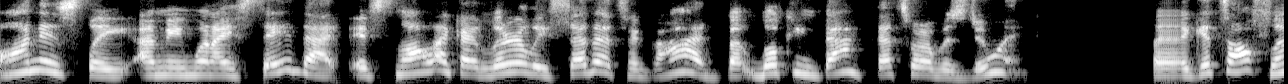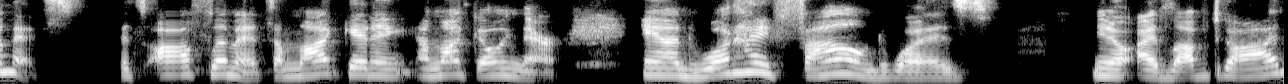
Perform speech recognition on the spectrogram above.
honestly, I mean, when I say that, it's not like I literally said that to God, but looking back, that's what I was doing. Like, it's off limits. It's off limits. I'm not getting, I'm not going there. And what I found was, you know, I loved God.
